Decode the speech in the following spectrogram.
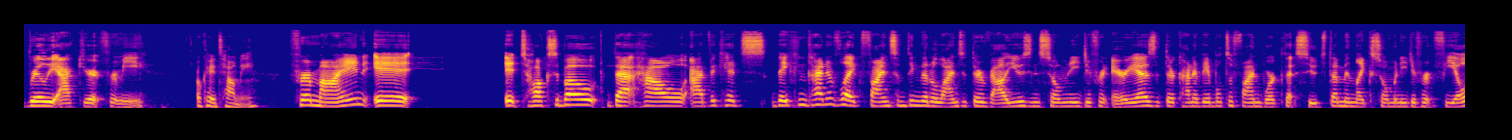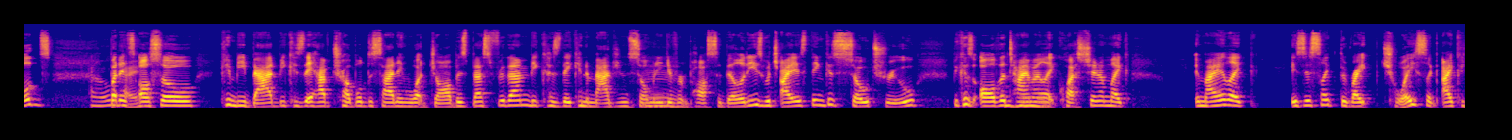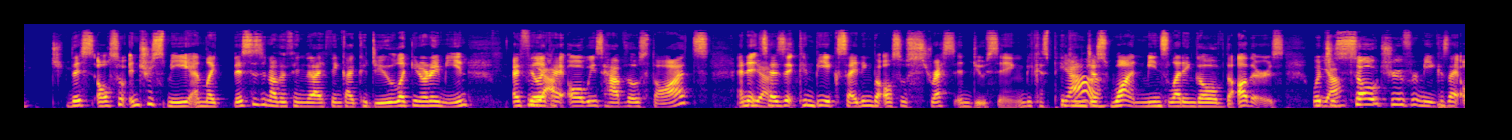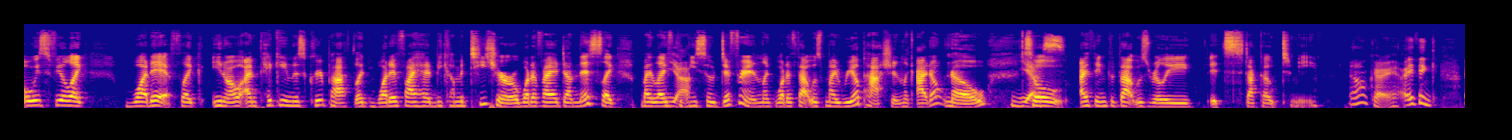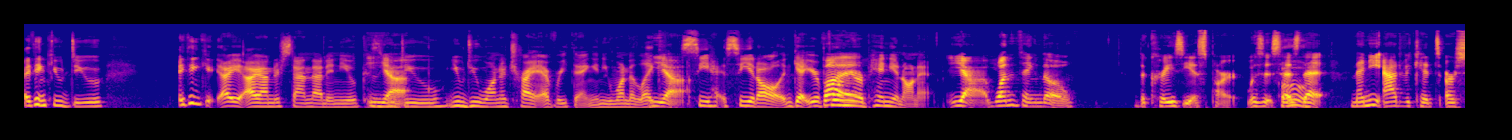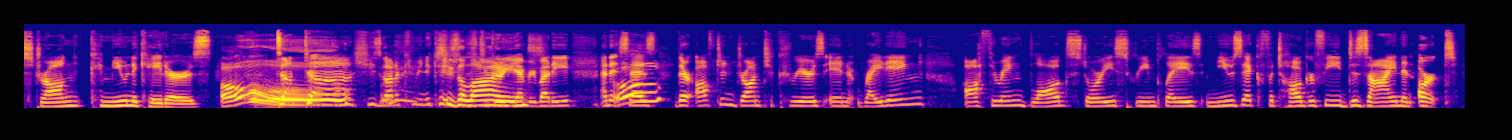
really accurate for me. Okay, tell me. For mine, it it talks about that how advocates they can kind of like find something that aligns with their values in so many different areas that they're kind of able to find work that suits them in like so many different fields. Okay. But it's also can be bad because they have trouble deciding what job is best for them because they can imagine so many mm. different possibilities, which I think is so true because all the time I mm-hmm. like question I'm like am I like is this like the right choice? Like I could this also interests me and like this is another thing that I think I could do. Like you know what I mean? I feel like I always have those thoughts and it Yes. says it can be exciting but also stress inducing because picking Yeah. just one means letting go of the others, which Yeah. is so true for me because I always feel like what if like you know i'm picking this career path like what if i had become a teacher or what if i had done this like my life Yeah. could be so different like what if that was my real passion like i don't know Yes. so i think that that was really it stuck out to me Okay, I think I think you do. I think I, I understand that in you because Yeah. you do you do want to try everything and you want to like Yeah. see see it all and get your form your opinion on it. yeah one thing though the craziest part was it says Oh. that many advocates are strong communicators Oh, Dun, dun. She's got a communications aligned. degree, everybody. And it Oh. says they're often drawn to careers in writing, authoring, blogs, stories, screenplays, music, photography, design, and art.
